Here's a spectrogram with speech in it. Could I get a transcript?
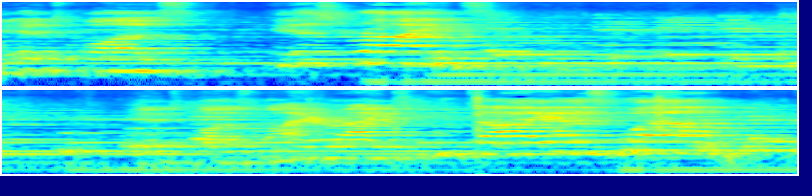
It was his right my right to die as well.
